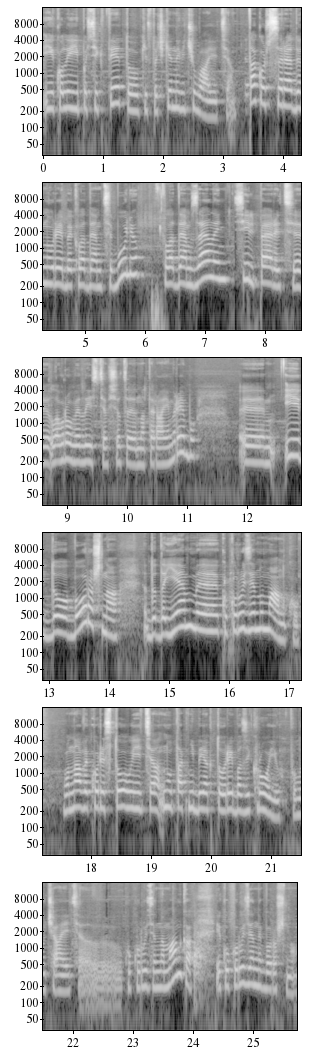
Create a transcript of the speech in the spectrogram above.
І коли її посікти, то кісточки не відчуваються. Також всередину риби кладемо цибулю, кладемо зелень, сіль, перець, е, лаврове листя, все це натираємо рибу. Е, І до борошна додаємо е, кукурудзяну манку. Вона використовується, ну так ніби як то риба з ікрою, виходить, кукурудзяна манка і кукурудзяне борошно.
